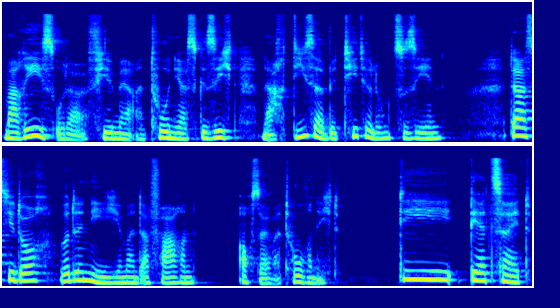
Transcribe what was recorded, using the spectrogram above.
Maries oder vielmehr Antonias Gesicht nach dieser Betitelung zu sehen. Das jedoch würde nie jemand erfahren, auch Salvatore nicht die derzeit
